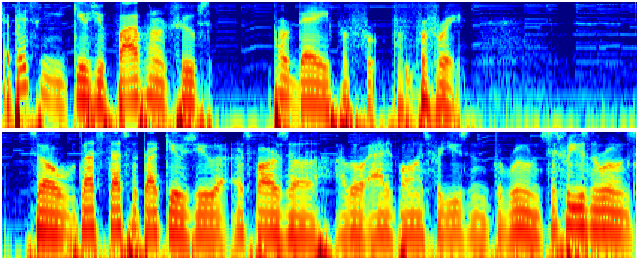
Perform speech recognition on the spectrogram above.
it basically gives you 500 troops per day for, for, for free so that's that's what that gives you as far as a, a little added bonus for using the runes. Just for using the runes.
